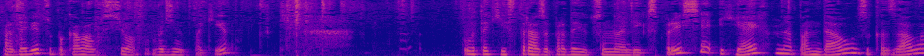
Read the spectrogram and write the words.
Продавец упаковал все в один пакет. Вот такие стразы продаются на Алиэкспрессе. Я их на Пандау заказала,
